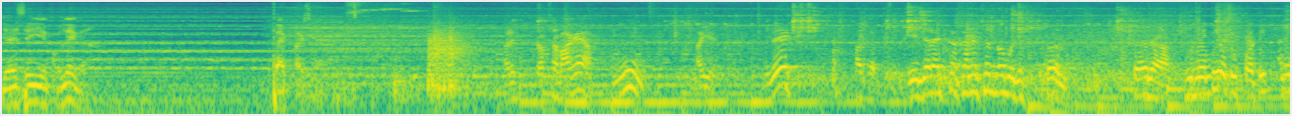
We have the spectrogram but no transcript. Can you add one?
जैसे ही ये खुलेगा डॉक्टर साहब आ गया आइए। विवेक ये जरा इसका कनेक्शन दो मुझे। सर सर टू ट्वेंटी या टू फोर्टी अरे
